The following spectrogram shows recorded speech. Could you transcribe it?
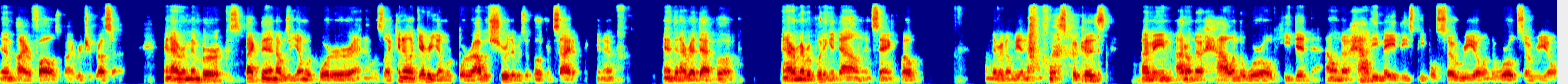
Empire Falls by Richard Russo. And I remember because mm-hmm. back then I was a young reporter and I was like, you know, like every young reporter, I was sure there was a book inside of me, you know. And then I read that book and I remember putting it down and saying, well, I'm never going to be a novelist because I mean, I don't know how in the world he did that. I don't know how he made these people so real and the world so real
